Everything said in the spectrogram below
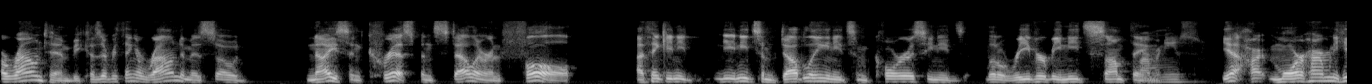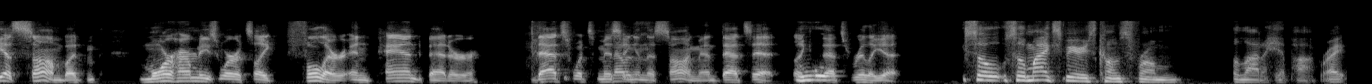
around him because everything around him is so nice and crisp and stellar and full. I think you need you need some doubling, you need some chorus, he needs a little reverb, he needs something. Harmonies. Yeah, har- more harmony. He has some, but more harmonies where it's like fuller and panned better. That's what's missing was- in this song, man. That's it. Like Well- that's really it. so so my experience comes from a lot of hip hop, right?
